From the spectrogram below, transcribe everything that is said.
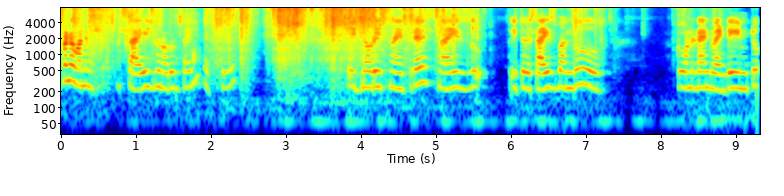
ಅಪ್ಪಣ್ಣ, ಒಂದು ನಿಮಿಷ. ಸೈಜ್ ನೋಡುವಂತ ಇಲ್ಲಿ ಎಷ್ಟಿದೆ ಇದು ನೋಡಿ ಸ್ನೇಹಿತರೆ ಸ್ನೈಸು ಈ ಥರ ಸೈಜ್ ಬಂದು two hundred and twenty into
